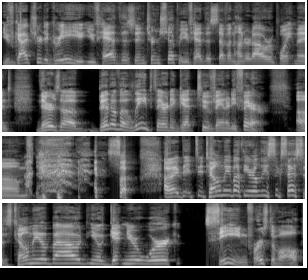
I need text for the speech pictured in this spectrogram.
you've got your degree, you, have had this internship, or you've had this 700 hour appointment. There's a bit of a leap there to get to Vanity Fair. Um, so uh, t- tell me about the early successes. Tell me about, you know, getting your work seen, first of all,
